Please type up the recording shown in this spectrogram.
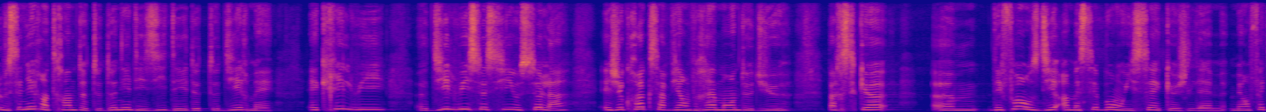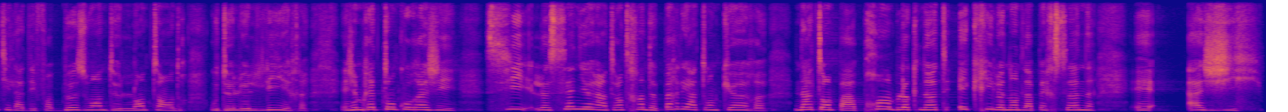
le Seigneur est en train de te donner des idées, de te dire, mais écris-lui, euh, dis-lui ceci ou cela. Et je crois que ça vient vraiment de Dieu. Parce que euh, des fois, on se dit, ah mais c'est bon, il sait que je l'aime. Mais en fait, il a des fois besoin de l'entendre ou de le lire. Et j'aimerais t'encourager. Si le Seigneur est en train de parler à ton cœur, n'attends pas, prends un bloc-notes, écris le nom de la personne et agis.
